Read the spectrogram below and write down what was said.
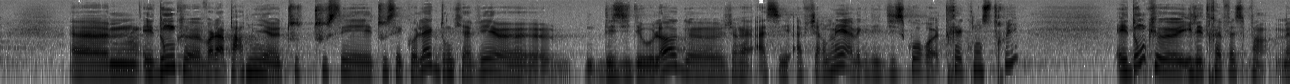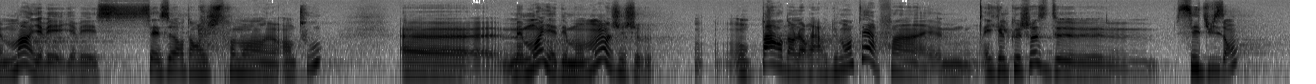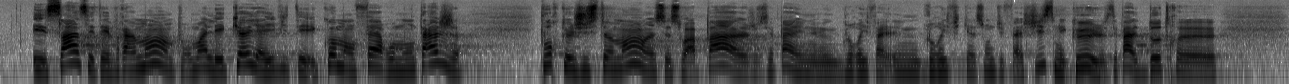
Et donc, voilà, parmi tous- ces, tous ces collègues, donc il y avait des idéologues, assez affirmés, avec des discours très construits. Et donc, euh, il est très facile. Enfin, même moi, il y avait, il y avait 16 heures d'enregistrement euh, en tout. Euh, même moi, il y a des moments, je, on, part dans leur argumentaire. Enfin, euh, a quelque chose de séduisant. Et ça, c'était vraiment pour moi l'écueil à éviter. Et comment faire au montage pour que justement ce soit pas, je sais pas, une, glorifi- une glorification du fascisme et que, je sais pas, d'autres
